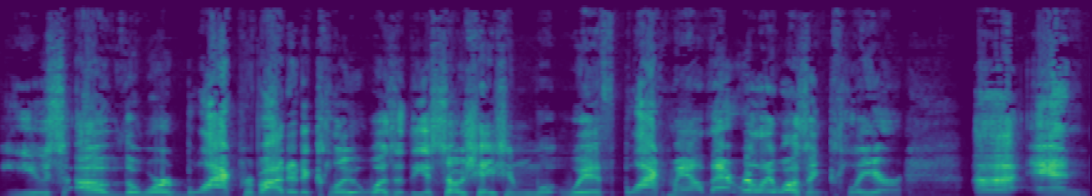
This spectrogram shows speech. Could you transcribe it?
use of the word black provided a clue? Was it the association w- with blackmail? That really wasn't clear. Uh, and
